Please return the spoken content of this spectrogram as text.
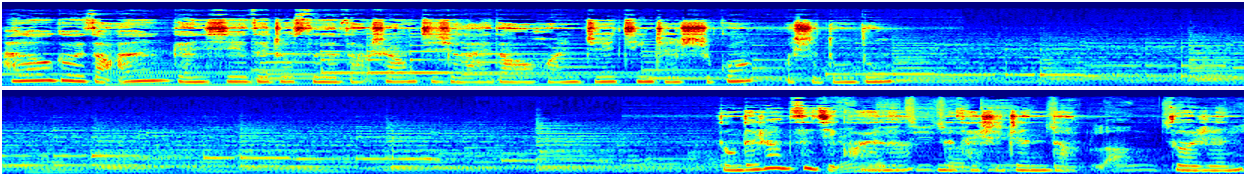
Hello，各位早安！感谢在周四的早上继续来到华人居清晨时光，我是东东。懂得让自己快乐，那才是真的。做人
